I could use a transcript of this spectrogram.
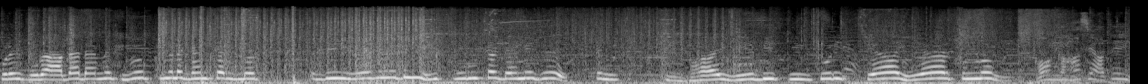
पूरा पूरा आधा डैमेज ब्रो मेरा गन का लो। अभी ये भी अभी पूरी का डैमेज है। भाई ये भी किल चोरी क्या यार तुम लोग कौन कहाँ से आते हैं?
